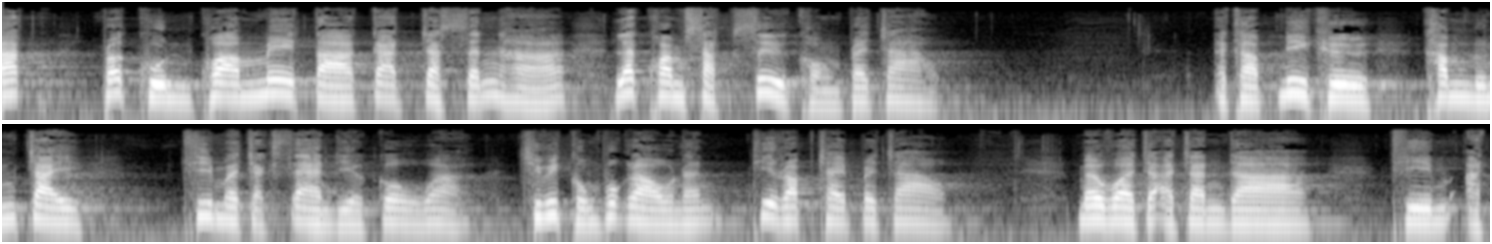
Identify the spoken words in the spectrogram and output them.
รักพระคุณความเมตตาการจัดสรรหาและความสัตย์ซื่อของพระเจ้านะครับนี่คือคำหนุนใจ ที่มาจากแซนเดียโกว่าชีวิตของพวกเรานั้นที่รับใช้พระเจ้า ไม่ว่าจะอาจารย์ดา ทีมอัด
